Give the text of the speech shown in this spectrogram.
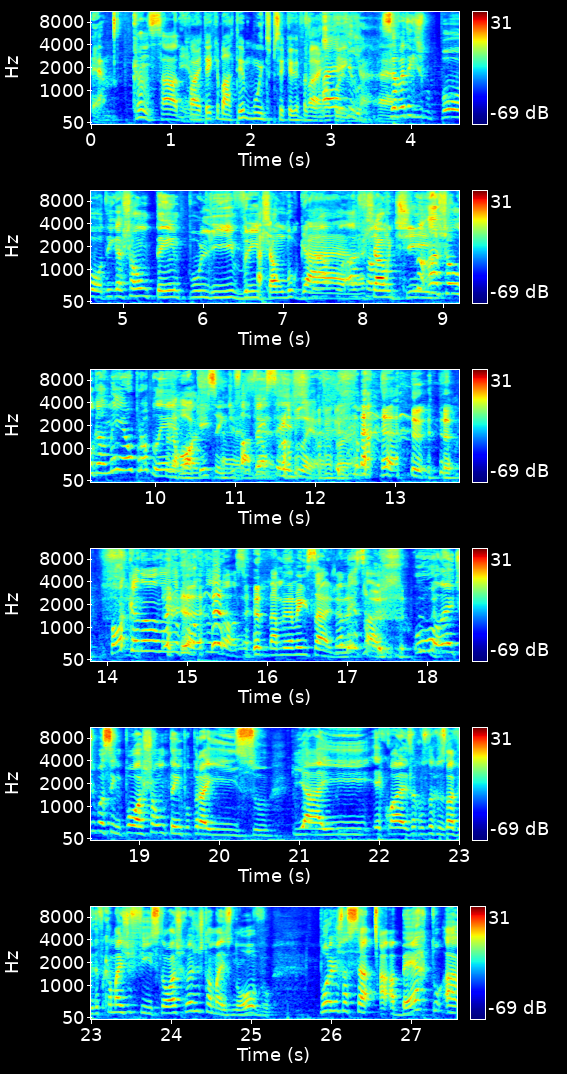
É. cansado. Vai ter que bater muito pra você querer fazer Vai. uma Aí é aquilo, é. você vai ter que, tipo, pô, tem que achar um tempo livre. Achar um lugar, pra- achar, um time. Não, achar um lugar nem é o problema. Hockey, acho. sim, de É, fato, é um sim. problema. Foca no, no, no foco do negócio. na minha mensagem. Na né? mensagem. O rolê é tipo assim, pô, achar um tempo pra isso. E aí, equalizar com as coisas da vida fica mais difícil. Então eu acho que quando a gente tá mais novo, por a gente estar a- a- aberto a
